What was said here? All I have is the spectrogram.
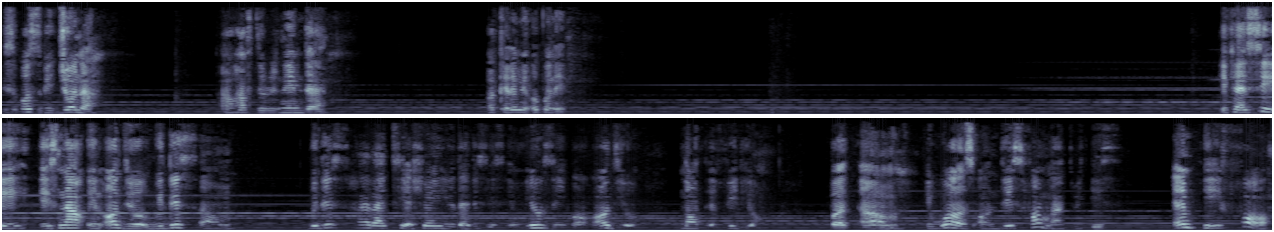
it's supposed to be Jonah. I'll have to rename that. Okay, let me open it. You can see it's now in audio with this um with this highlight here showing you that this is a music or audio, not a video. But um it was on this format which is MP4.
